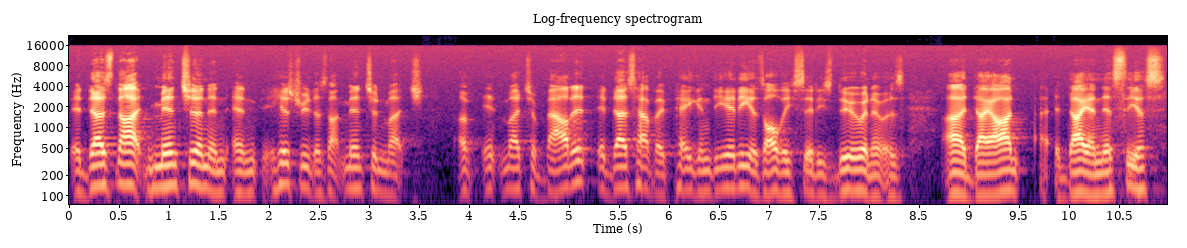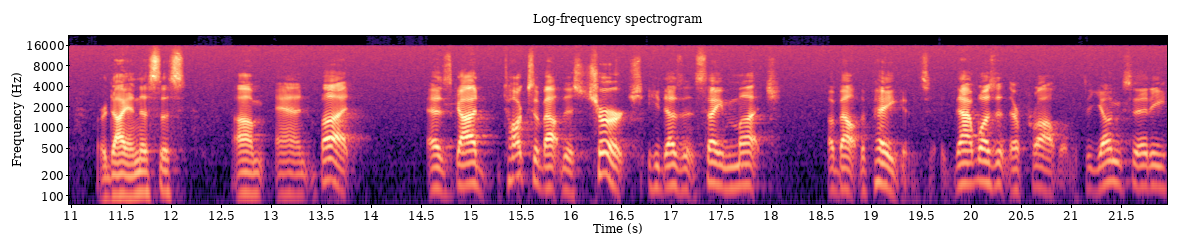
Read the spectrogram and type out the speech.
it does not mention, and, and history does not mention much of it, much about it. It does have a pagan deity, as all these cities do, and it was uh, Dion, Dionysius or Dionysus. Um, and but as God talks about this church, He doesn't say much about the pagans. That wasn't their problem. It's a young city.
